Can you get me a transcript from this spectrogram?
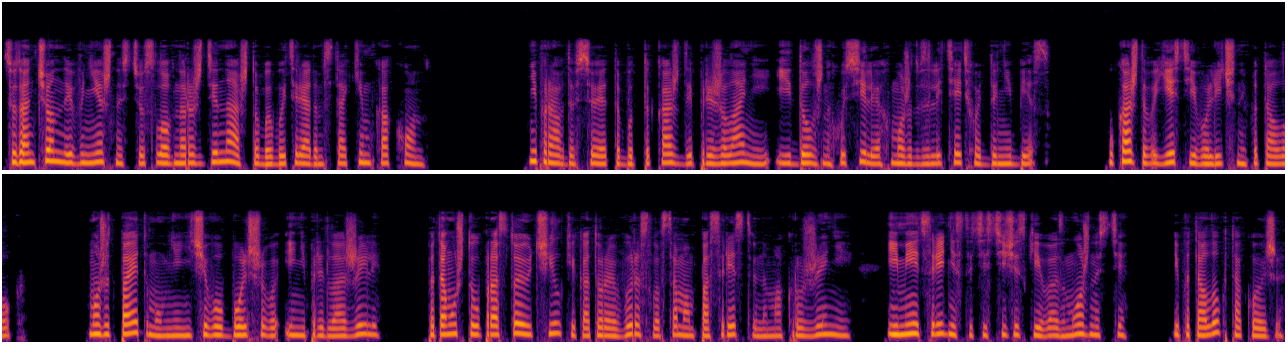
с утонченной внешностью, словно рождена, чтобы быть рядом с таким, как он. Неправда все это, будто каждый при желании и должных усилиях может взлететь хоть до небес. У каждого есть его личный потолок. Может, поэтому мне ничего большего и не предложили, потому что у простой училки, которая выросла в самом посредственном окружении и имеет среднестатистические возможности, и потолок такой же,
